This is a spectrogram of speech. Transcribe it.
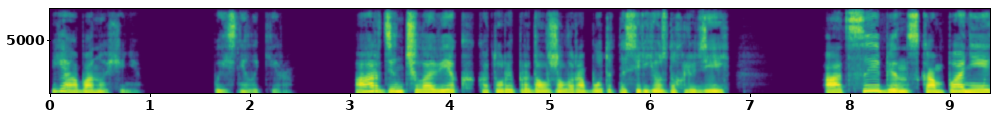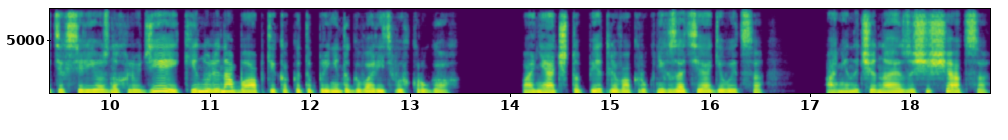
Я об Анохине, — пояснила Кира. Арден — человек, который продолжал работать на серьезных людей — а Цыбин с компанией этих серьезных людей кинули на бабки, как это принято говорить в их кругах. Понять, что петля вокруг них затягивается, они начинают защищаться.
